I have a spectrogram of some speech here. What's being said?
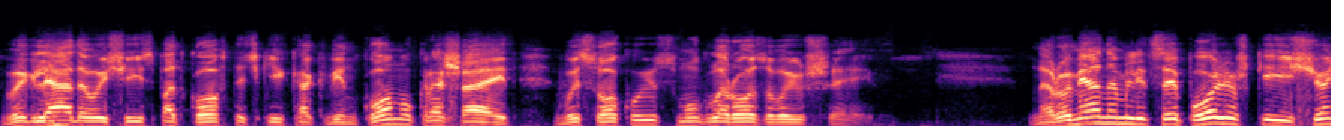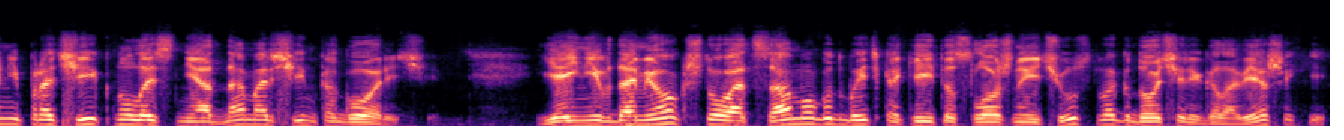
выглядывающий из-под кофточки, как венком украшает высокую смугло-розовую шею. На румяном лице Полюшки еще не прочикнулась ни одна морщинка горечи. Ей невдомек, что у отца могут быть какие-то сложные чувства к дочери Головешихи,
